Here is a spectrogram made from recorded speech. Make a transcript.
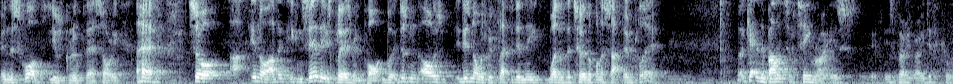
in the squad, use group there, sorry. So uh, you know, I think you can say these players are important, but it doesn't always it isn't always reflected in the whether they turn up on a Saturday and play. Getting the balance of a team right is is very very difficult.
